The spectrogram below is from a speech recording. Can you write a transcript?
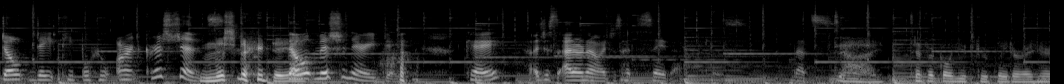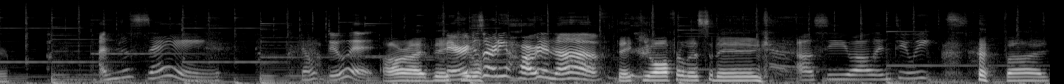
don't date people who aren't Christians. Missionary dating. Don't missionary date. okay? I just, I don't know. I just had to say that that's. Ah, typical youth group leader right here. I'm just saying. Don't do it. All right. Thank Marriage is already hard enough. Thank you all for listening. I'll see you all in two weeks. Bye.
